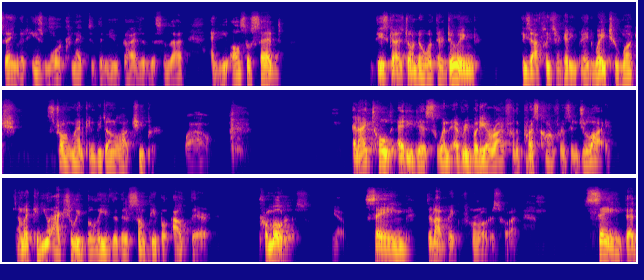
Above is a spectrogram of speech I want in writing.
saying that he's more connected than you guys, and this and that. And he also said, "These guys don't know what they're doing. These athletes are getting paid way too much. Strongman can be done a lot cheaper." Wow. And I told Eddie this when everybody arrived for the press conference in July. I'm like, can you actually believe that there's some people out there, promoters, you know, saying they're not big promoters, right? saying that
